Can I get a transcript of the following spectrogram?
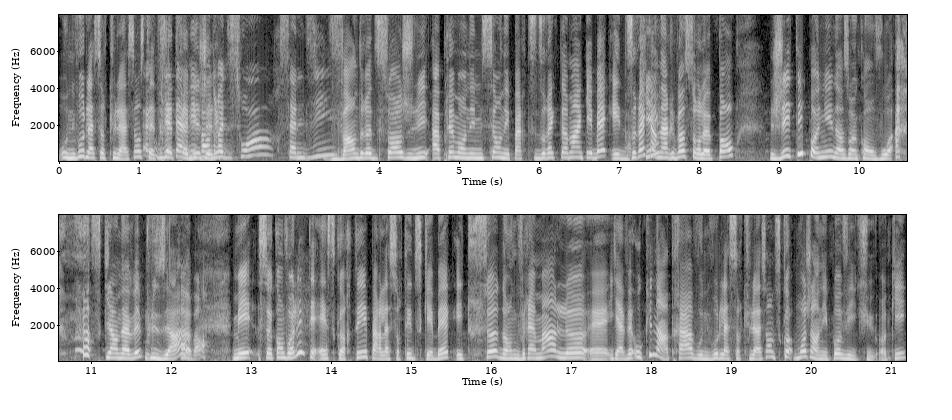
au niveau de la circulation, c'était Vous très, très bien géré. vendredi soir, samedi? Vendredi soir, Julie, après mon émission, on est parti directement à Québec et direct en arrivant sur le pont, j'ai été pognée dans un convoi parce qu'il y en avait plusieurs. Ah bon? Mais ce convoi-là était escorté par la Sûreté du Québec et tout ça. Donc, vraiment, là, euh, il n'y avait aucune entrave au niveau de la circulation. En tout cas, moi, j'en ai pas vécu, OK?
